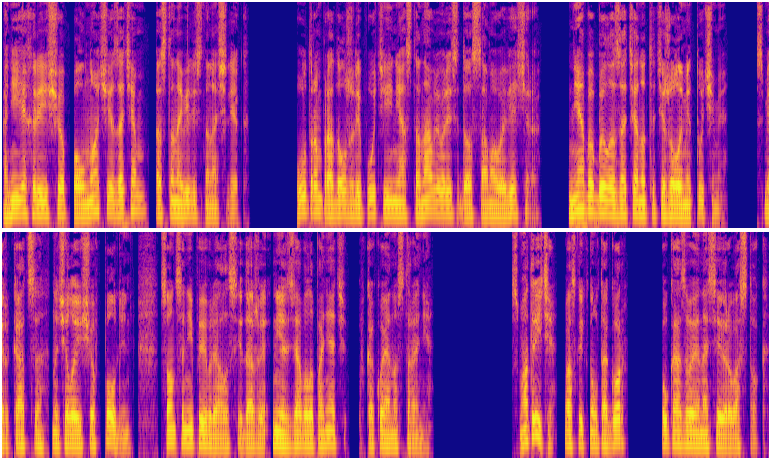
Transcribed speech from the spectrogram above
Они ехали еще полночи, затем остановились на ночлег. Утром продолжили путь и не останавливались до самого вечера. Небо было затянуто тяжелыми тучами. Смеркаться начало еще в полдень, солнце не появлялось, и даже нельзя было понять, в какой оно стороне. «Смотрите!» — воскликнул Тагор, указывая на северо-восток.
